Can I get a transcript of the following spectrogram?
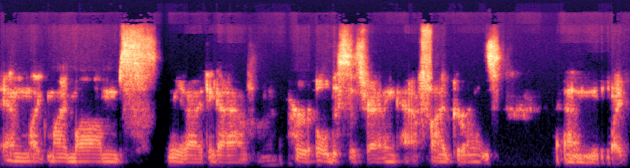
and like my mom's, you know, I think I have her oldest sister. I think I have five girls, and like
